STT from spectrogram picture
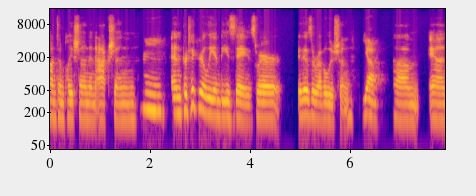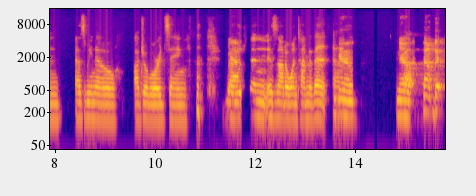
Contemplation and action. Mm. and particularly in these days where it is a revolution. Yeah. Um, and as we know audre lorde saying yeah. revolution is not a one-time event. Um, no. No. uh, but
